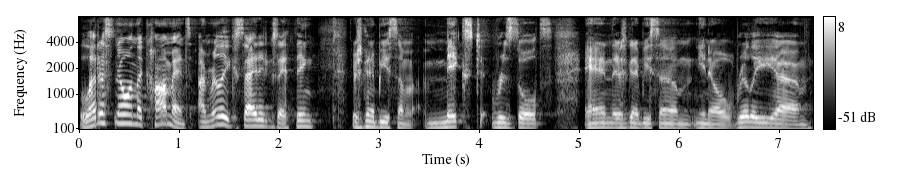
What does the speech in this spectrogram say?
Let us know in the comments. I'm really excited because I think there's going to be some mixed results and there's going to be some, you know, really. Um,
